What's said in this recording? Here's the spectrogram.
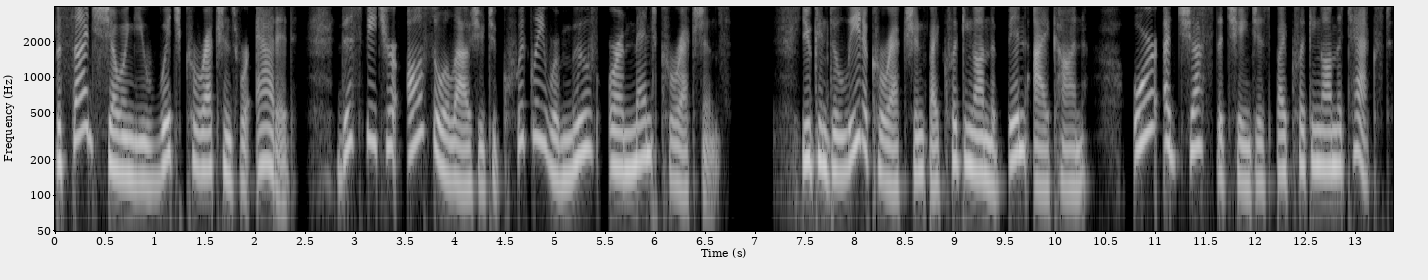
Besides showing you which corrections were added, this feature also allows you to quickly remove or amend corrections. You can delete a correction by clicking on the bin icon or adjust the changes by clicking on the text.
